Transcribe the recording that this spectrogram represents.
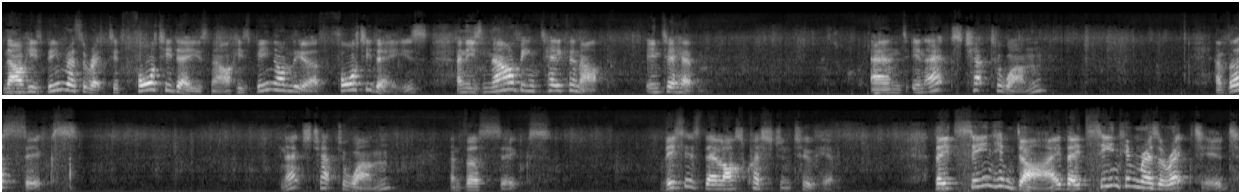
Now, he's been resurrected 40 days now. He's been on the earth 40 days, and he's now being taken up into heaven. And in Acts chapter 1 and verse 6, in Acts chapter 1 and verse 6, this is their last question to him. They'd seen him die, they'd seen him resurrected,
